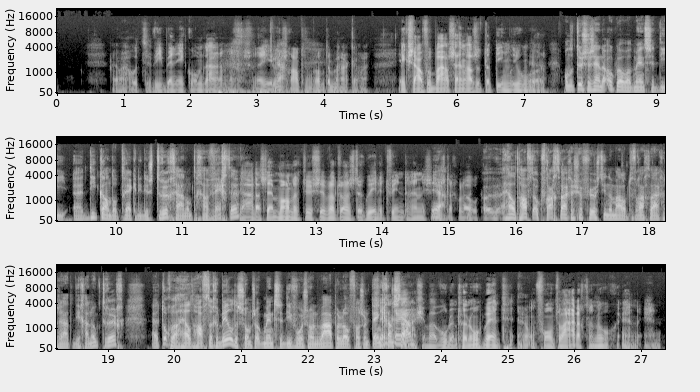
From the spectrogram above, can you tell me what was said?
Eh, Maar goed, wie ben ik om daar een eh, reële Ja. schatting van te maken? Maar ik zou verbaasd zijn als het er 10 miljoen worden. Ondertussen zijn er ook wel wat mensen die eh, die kant op trekken, die dus teruggaan om te gaan vechten. Ja, dat zijn mannen tussen, wat was het ook weer, de 20 en de 60 geloof ik. Eh, heldhaft ook vrachtwagenchauffeurs die normaal op de vrachtwagen zaten, die gaan ook terug. Eh, toch wel heldhaftige beelden soms. Ook mensen die voor zo'n wapenloop van zo'n tank gaan Zeker, ja, staan. als je maar woedend genoeg bent, en verontwaardigd genoeg en, en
